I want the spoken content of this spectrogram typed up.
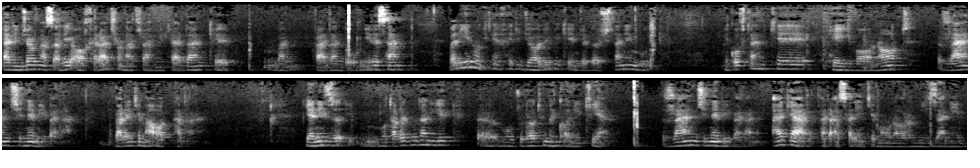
در اینجا مسئله آخرت رو مطرح می‌کردن که من بعدا به اون می‌رسم. ولی یه نکته خیلی جالبی که اینجا داشتن این بود. می‌گفتن که حیوانات رنج نمی‌برن برای اینکه معاد ندارن یعنی معتقد بودن یک موجودات مکانیکی هن. رنج نمی‌برن اگر در اثر اینکه ما اونها رو می‌زنیم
